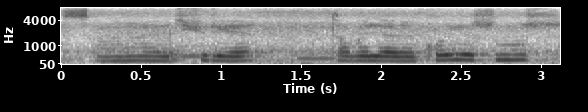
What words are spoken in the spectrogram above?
sanırım evet şuraya tabelaları koyuyorsunuz.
